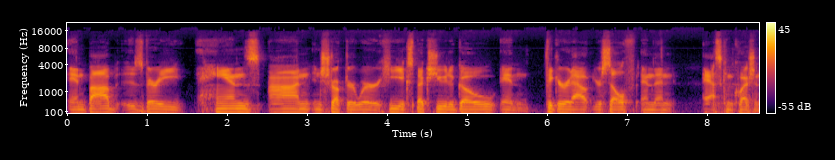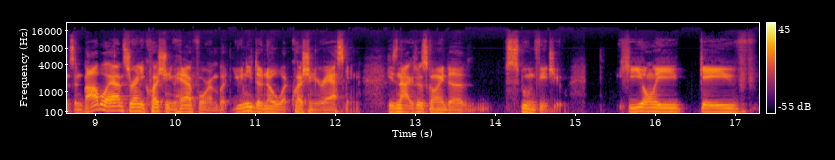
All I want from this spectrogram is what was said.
And Bob is very hands-on instructor, where he expects you to go and figure it out yourself, and then ask him questions. And Bob will answer any question you have for him, but you need to know what question you're asking. He's not just going to spoon feed you. He only gave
